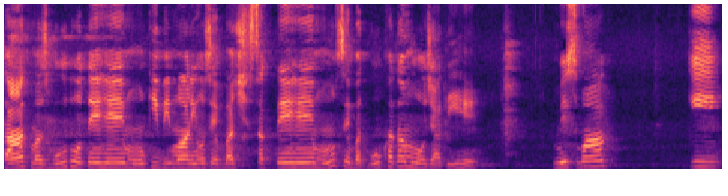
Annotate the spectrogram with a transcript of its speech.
दांत मज़बूत होते हैं, मुँह की बीमारियों से बच सकते हैं, मुँह से बदबू ख़त्म हो जाती है। मिसवाक की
